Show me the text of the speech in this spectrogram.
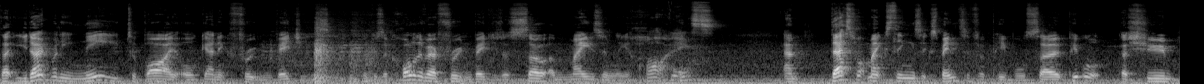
that you don't really need to buy organic fruit and veggies because the quality of our fruit and veggies are so amazingly high yes, and that's what makes things expensive for people. So people assume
